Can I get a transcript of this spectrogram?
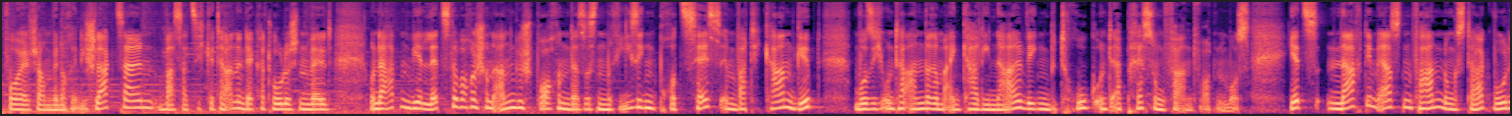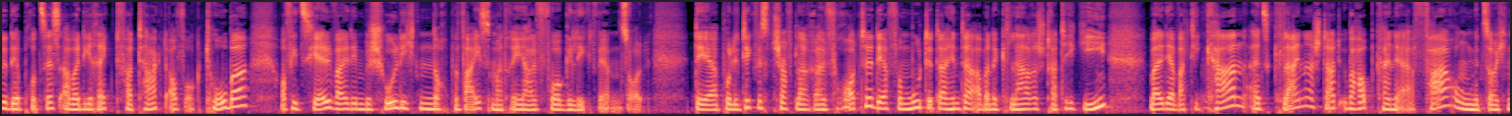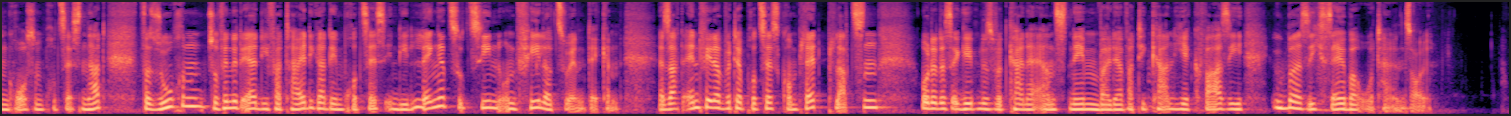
Vorher schauen wir noch in die Schlagzeilen. Was hat sich getan in der katholischen Welt? Und da hatten wir letzte Woche schon angesprochen, dass es einen riesigen Prozess im Vatikan gibt, wo sich unter anderem ein Kardinal wegen Betrug und Erpressung verantworten muss. Jetzt nach dem ersten Verhandlungstag wurde der Prozess aber direkt vertagt auf Oktober, offiziell weil dem Beschuldigten noch Beweismaterial vorgelegt werden soll. Der Politikwissenschaftler Ralf Rotte, der vermutet dahinter aber eine klare Strategie, weil der Vatikan als kleiner Staat überhaupt keine Erfahrung mit solchen großen Prozessen hat, versuchen, so findet er, die Verteidiger den Prozess in die Länge zu ziehen und Fehler zu entdecken. Er sagt, entweder wird der Prozess komplett platzen oder das Ergebnis wird keiner ernst nehmen, weil der Vatikan hier quasi über sich selber urteilen soll.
